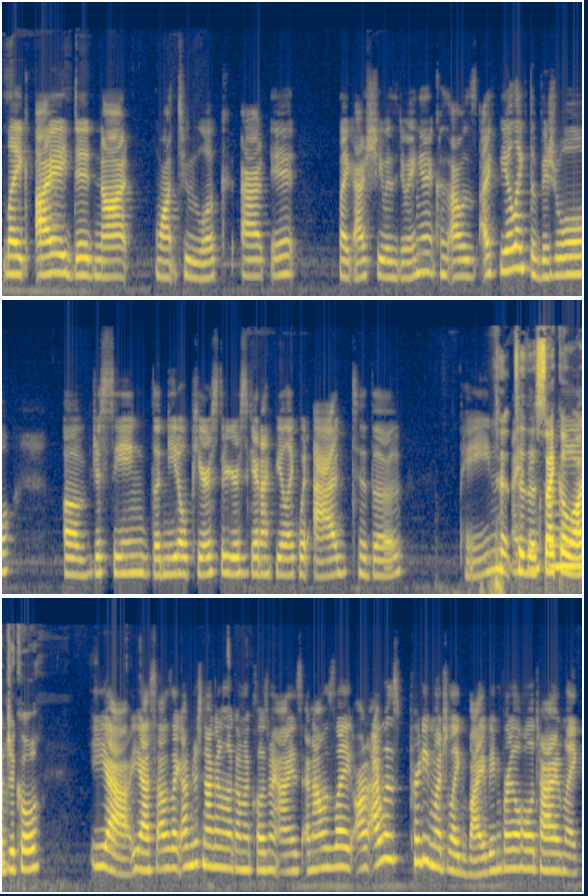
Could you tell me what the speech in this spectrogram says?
like, I did not want to look at it, like, as she was doing it. Because I was, I feel like the visual of just seeing the needle pierce through your skin, I feel like would add to the pain. to I the think, for me. psychological. Yeah, yeah. So I was like, I'm just not gonna look. I'm gonna close my eyes. And I was like, on, I was pretty much like vibing for the whole time. Like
